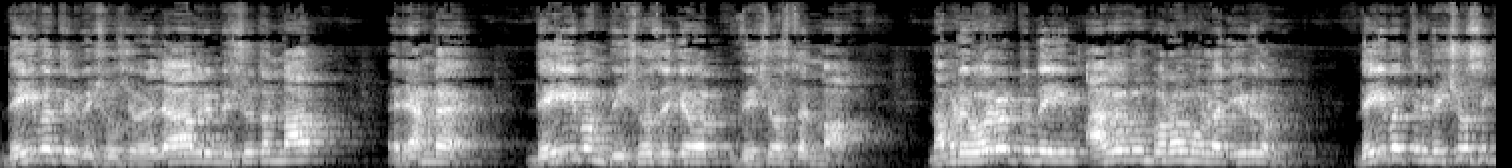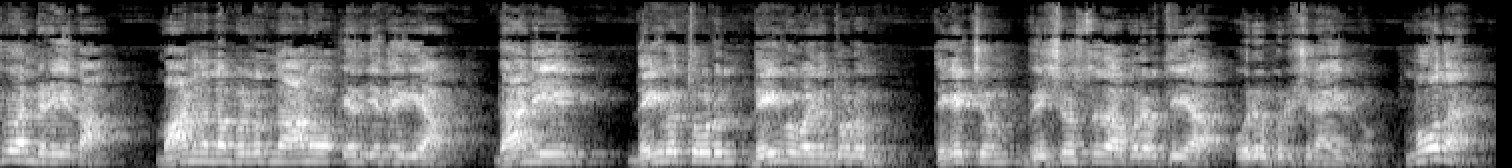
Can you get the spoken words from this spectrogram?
ദൈവത്തിൽ വിശ്വസിച്ചവർ. എല്ലാവരും വിശുദ്ധന്മാർ. രണ്ട് ദൈവം വിശ്വസിച്ചവർ വിശ്വസ്തന്മാർ. നമ്മുടെ ഓരോരുത്തരുടെയും അകവും പുറമുള്ള ജീവിതം ദൈവത്തിന് വിശ്വസിക്കുവാൻ കഴിയുന്ന മാനദണ്ഡം പുലർന്നാണോ എന്ന് ചിന്തിക്കുക. ദാനിയിൽ ദൈവത്തോടും ദൈവവൈദ്യത്തോടും തികച്ചും വിശ്വസ്തത പുലർത്തിയ ഒരു പുരുഷനായിരുന്നു. മൂന്ന്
